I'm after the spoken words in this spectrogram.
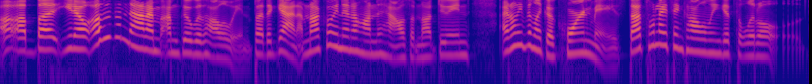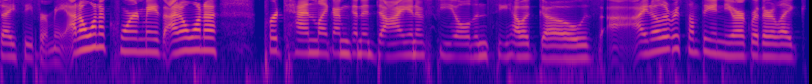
Uh, but you know, other than that, I'm I'm good with Halloween. But again, I'm not going in a haunted house. I'm not doing. I don't even like a corn maze. That's when I think Halloween gets a little dicey for me. I don't want a corn maze. I don't want to pretend like I'm gonna die in a field and see how it goes. I know there was something in New York where they're like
